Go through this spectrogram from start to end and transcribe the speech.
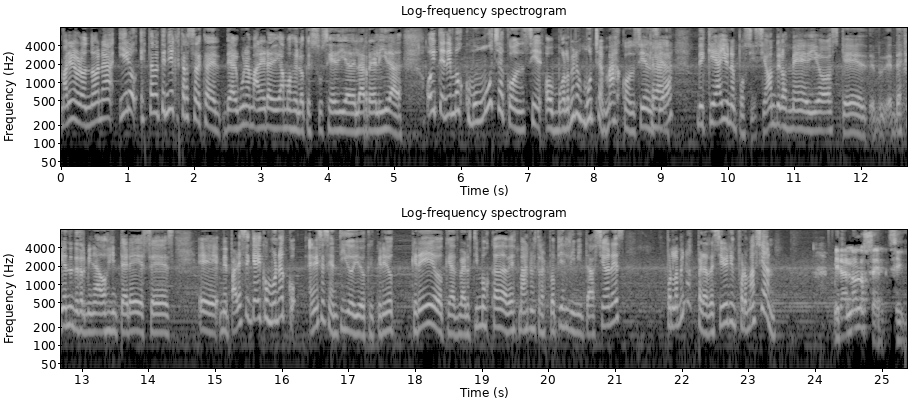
Mariano Grondona y era, estaba, tenía que estar cerca de, de alguna manera, digamos, de lo que sucedía, de la realidad. Hoy tenemos como mucha conciencia, o por lo menos mucha más conciencia, Claro. de que hay una posición de los medios que defienden determinados intereses. Eh, me parece que hay como una... En ese sentido, digo, que creo, creo que advertimos cada vez más nuestras propias limitaciones, por lo menos para recibir información. Mira, no lo sé, sí,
